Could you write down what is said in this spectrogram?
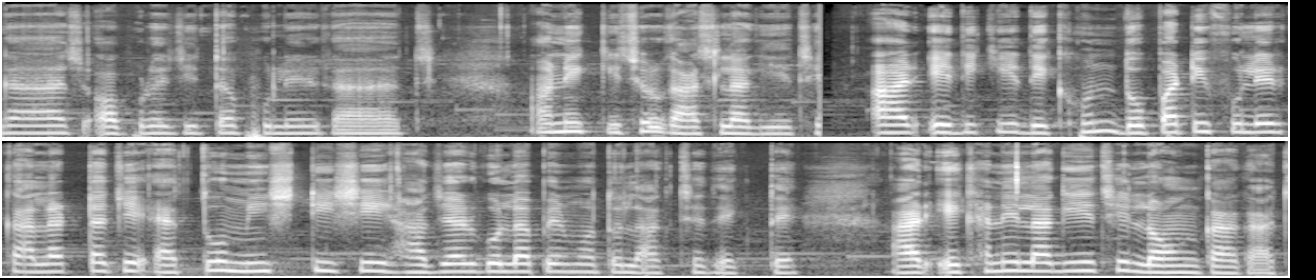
গাছ, অপরাজিতা ফুলের গাছ, অনেক কিছুর গাছ লাগিয়েছে। আর এদিকে দেখুন দোপাটি ফুলের কালারটা যে এত মিষ্টি, সেই হাজার গোলাপের মতো লাগছে দেখতে। আর এখানে লাগিয়েছে লঙ্কা গাছ।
